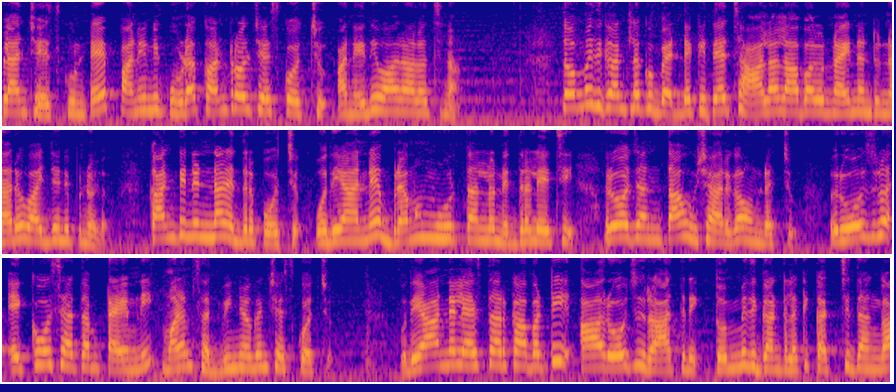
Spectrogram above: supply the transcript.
ప్లాన్ చేసుకుంటే పనిని కూడా కంట్రోల్ చేసుకోవచ్చు అనేది వారి ఆలోచన. తొమ్మిది గంటలకు బెడ్ ఎక్కితే చాలా లాభాలు ఉన్నాయని అంటున్నారు వైద్య నిపుణులు. కంటి నిండా నిద్రపోవచ్చు. ఉదయాన్నే బ్రహ్మ ముహూర్తంలో నిద్రలేచి రోజంతా హుషారుగా ఉండొచ్చు. రోజులో ఎక్కువ శాతం టైంని మనం సద్వినియోగం చేసుకోవచ్చు. ఉదయాన్నే లేస్తారు కాబట్టి ఆ రోజు రాత్రి తొమ్మిది గంటలకి ఖచ్చితంగా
